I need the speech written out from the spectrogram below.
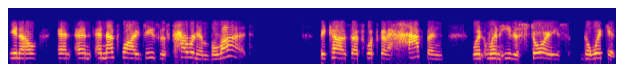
you know, and and and that's why Jesus covered in blood because that's what's going to happen when when he destroys the wicked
